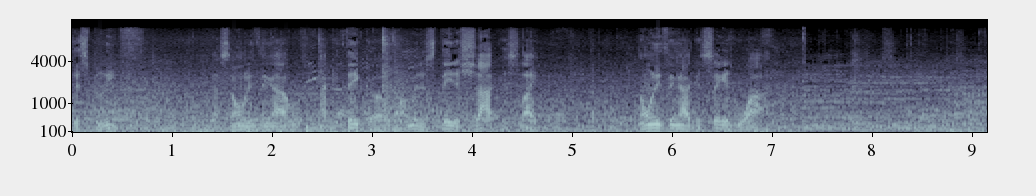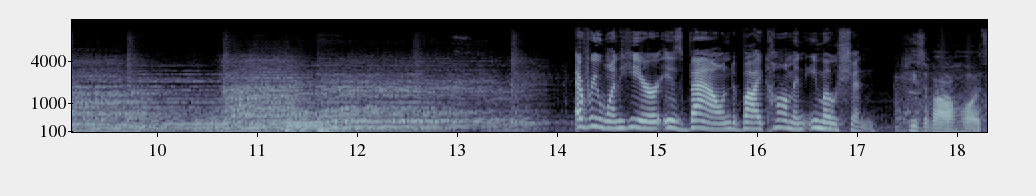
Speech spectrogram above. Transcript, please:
Disbelief. That's the only thing I, I can think of. I'm in a state of shock. It's like the only thing I can say is why. Everyone here is bound by common emotion. piece of our hearts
